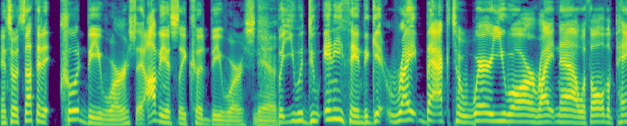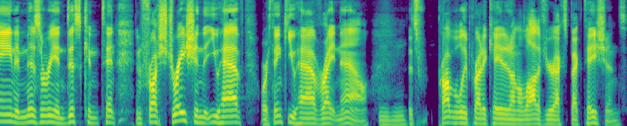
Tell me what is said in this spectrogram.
And so it's not that it could be worse. It obviously could be worse. yeah But you would do anything to get right back to where you are right now with all the pain and misery and discontent and frustration that you have or think you have right now. mm-hmm. It's probably predicated on a lot of your expectations.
